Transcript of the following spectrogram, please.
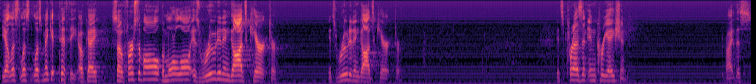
Yeah, let's, let's, let's make it pithy, okay? So, first of all, the moral law is rooted in God's character. It's rooted in God's character. It's present in creation. Right? This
